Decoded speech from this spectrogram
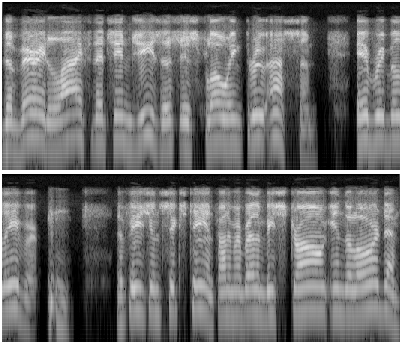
The very life that's in Jesus is flowing through us every believer. Ephesians 16, finally, my brethren, be strong in the Lord um,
